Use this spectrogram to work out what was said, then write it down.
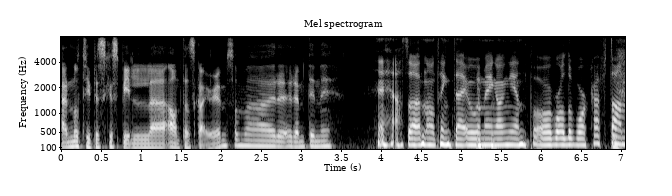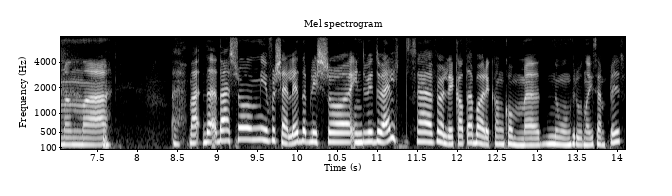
Er det noen typiske spill eh, annet enn Skyrim som har rømt inn i? altså, nå tenkte jeg jo med en gang igjen på World of Warcraft, da, men eh, nei, det, det er så mye forskjellig. Det blir så individuelt, så jeg føler ikke at jeg bare kan komme med noen kroneksempler.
